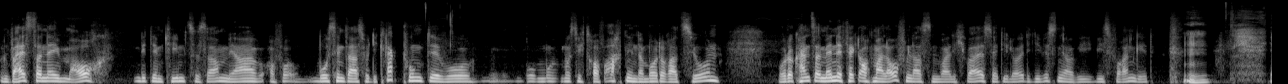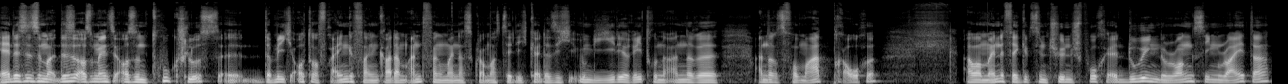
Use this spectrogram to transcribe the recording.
und weiß dann eben auch mit dem Team zusammen, ja, auf, wo sind da so die Knackpunkte, wo, wo muss ich drauf achten in der Moderation? Oder kannst du im Endeffekt auch mal laufen lassen, weil ich weiß ja, die Leute, die wissen ja, wie es vorangeht. Mhm. Ja, das ist immer, das ist aus meiner Sicht auch so ein Trugschluss. Äh, da bin ich auch drauf reingefallen, gerade am Anfang meiner Scrum Master Tätigkeit, dass ich irgendwie jede Retro eine andere, anderes Format brauche. Aber im Endeffekt gibt es den schönen Spruch, äh, doing the wrong thing righter.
